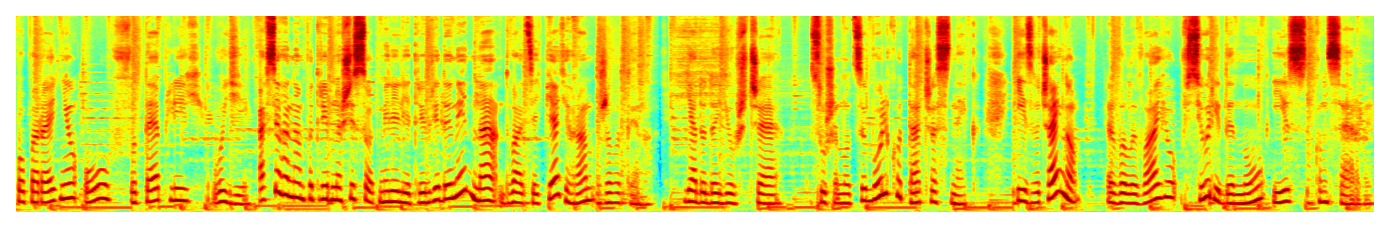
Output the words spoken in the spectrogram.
попередньо у теплій воді. А всього нам потрібно 600 мл рідини на 25 г желатину. Я додаю ще сушену цибульку та часник. І, звичайно, виливаю всю рідину із консерви.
